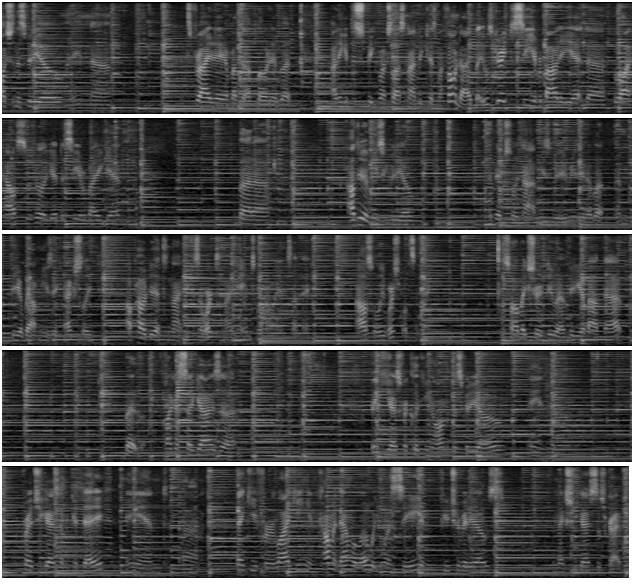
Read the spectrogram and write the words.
watching this video, and uh, it's Friday. I'm about to upload it, but I didn't get to speak much last night because my phone died. But it was great to see everybody at uh, the Lighthouse. It was really good to see everybody again. But uh, I'll do a music video eventually. Not a music video, video but a video about music. Actually, I'll probably do that tonight because I work tonight and tomorrow and Sunday. I also leave worship on Sunday. So I'll make sure to do a video about that. But like I said, guys, uh, thank you guys for clicking on this video, and uh, pray that you guys have a good day. And uh, thank you for liking and comment down below what you want to see in future videos. And make sure you guys subscribe.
